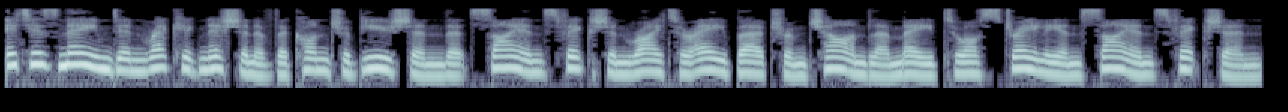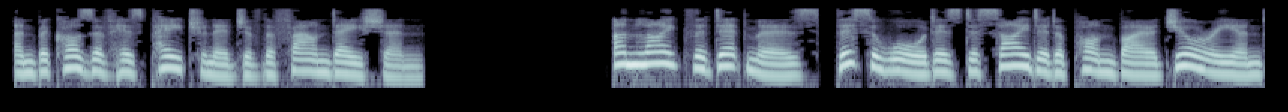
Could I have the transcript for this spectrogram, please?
It is named in recognition of the contribution that science fiction writer A. Bertram Chandler made to Australian science fiction, and because of his patronage of the foundation. Unlike the Ditmars, this award is decided upon by a jury and,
